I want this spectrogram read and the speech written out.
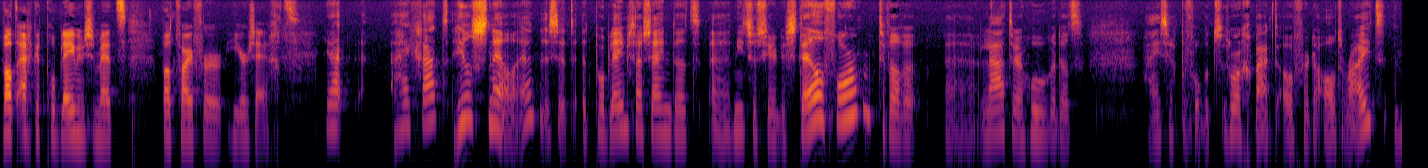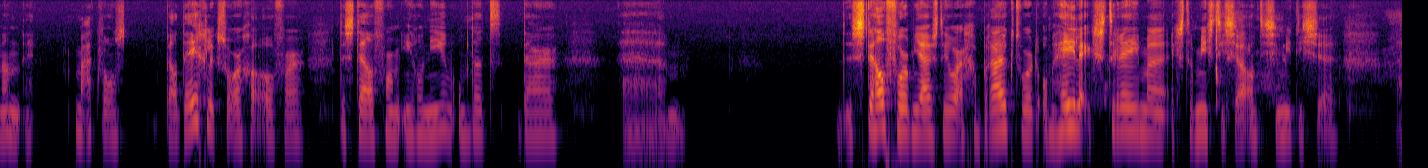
wat eigenlijk het probleem is met wat Pfeiffer hier zegt? Ja, hij gaat heel snel. Hè? Dus het, het probleem zou zijn dat niet zozeer de stijlvorm, terwijl we later horen dat hij zich bijvoorbeeld zorgen maakt over de alt-right. En dan maken we ons wel degelijk zorgen over de stijlvorm ironie, omdat daar ehm, de stijlvorm juist heel erg gebruikt wordt om hele extreme, extremistische, antisemitische, uh,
